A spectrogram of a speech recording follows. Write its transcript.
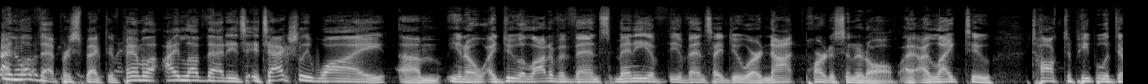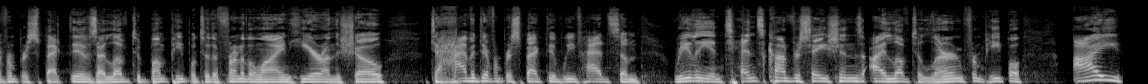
I don't love that perspective. Pamela. I love that. It's it's actually why um, you know I do a lot of events. Many of the events I do are not partisan at all. I, I like to talk to people with different perspectives. I love to bump people to the front of the line here on the show to have a different perspective. We've had some really intense conversations. I love to learn from people. I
